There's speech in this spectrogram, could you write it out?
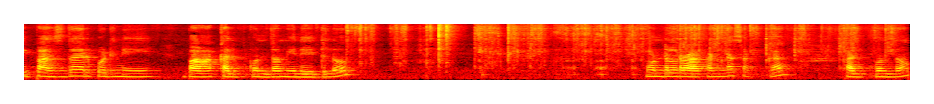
ఈ పంచదార పొడిని బాగా కలుపుకుందాం ఈ నెయ్యిలో ఉండలు రాకుండా చక్కగా కలుపుకుందాం.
